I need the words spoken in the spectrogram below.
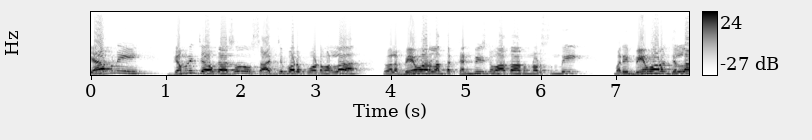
గ్యాప్ని గమనించే అవకాశం సాధ్యపడకపోవడం వల్ల ఇవాళ భీమవరం అంతా కన్ఫ్యూజన్ వాతావరణం నడుస్తుంది. మరి భీమవరం జిల్లా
